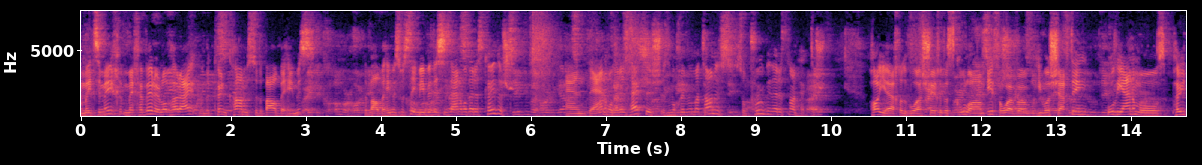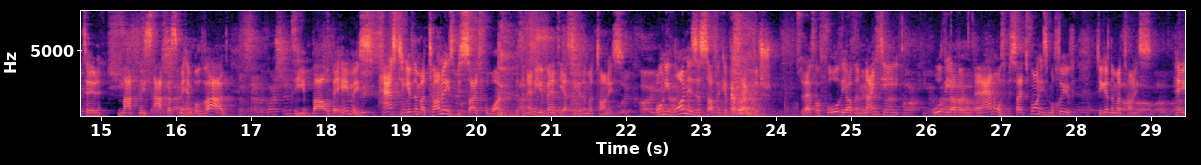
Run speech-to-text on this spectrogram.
Shekol echav v'echad safik. When the Kohen comes to the Baal Behemoth, the Baal Behemoth will say, maybe this is the animal that is Kodesh. And the animal that is Hektish is Mechav Matanis. So proving that it's not Hektish. If, however, he was shechting all the animals, poiter matnis achas mehem belvad, the Baal Behemoth has to give them matanis besides for one, because in any event he has to give them matanis. Only one is a suffix of a hektish. So therefore, for all the other 90, all the other uh, animals besides one, he's mechuyev to give them matanis. Hey,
